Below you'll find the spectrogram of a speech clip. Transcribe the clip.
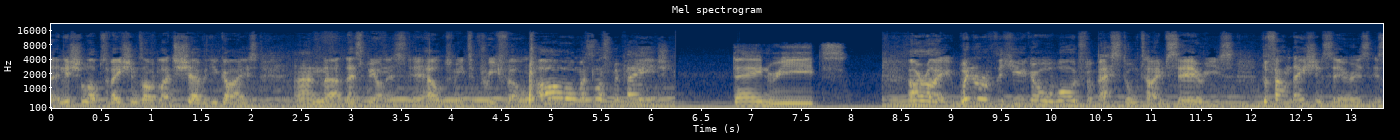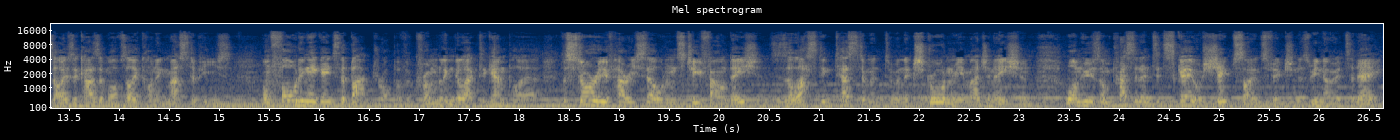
initial observations I would like to share with you guys, and uh, let's be honest, it helps me to pre-film. Oh, almost lost my page! Dane reads. Alright, winner of the Hugo Award for Best All-Time Series. The Foundation series is Isaac Asimov's iconic masterpiece. Unfolding against the backdrop of a crumbling galactic empire, the story of Hari Seldon's two foundations is a lasting testament to an extraordinary imagination, one whose unprecedented scale shaped science fiction as we know it today.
